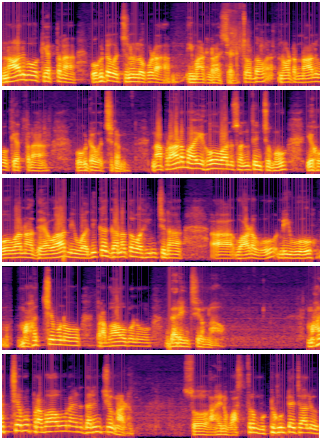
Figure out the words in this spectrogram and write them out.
నాలుగవ కీర్తన ఒకటో వచనంలో కూడా ఈ మాటలు రాశాడు. చూద్దామా? నూట నాలుగవ కీర్తన ఒకటో వచనం. నా ప్రాణమ యహోవాను సన్నతించము యహోవా నా దేవా నీవు అధిక ఘనత వహించిన వాడవు. నీవు మహత్యమును ప్రభావమును ధరించి ఉన్నావు. మహత్యము ప్రభావం ఆయన ధరించి ఉన్నాడు సో ఆయన వస్త్రం ముట్టుకుంటే చాలు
